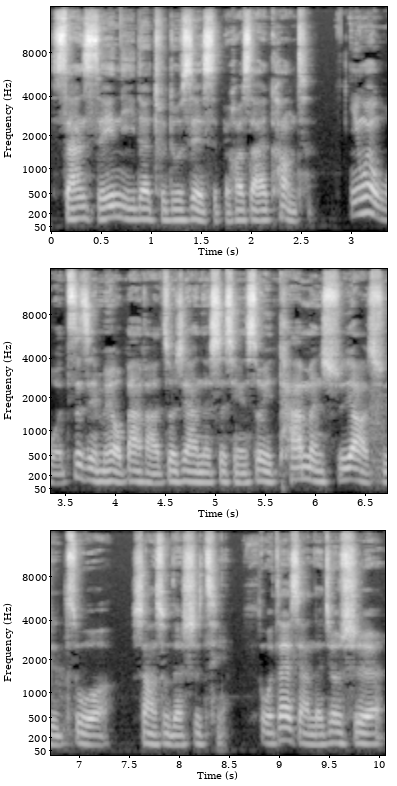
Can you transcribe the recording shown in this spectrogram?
：“Since they need to do this because I can't。”因为我自己没有办法做这样的事情，所以他们需要去做上诉的事情。我在想的就是，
